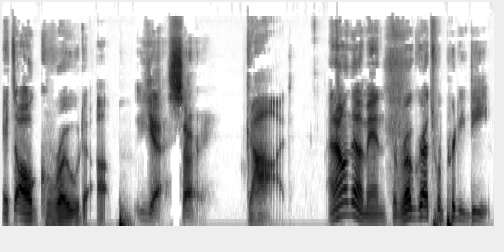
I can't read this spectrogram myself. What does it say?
It's all growed up. Yeah, sorry. God, I don't know, man. The Rugrats were pretty deep.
